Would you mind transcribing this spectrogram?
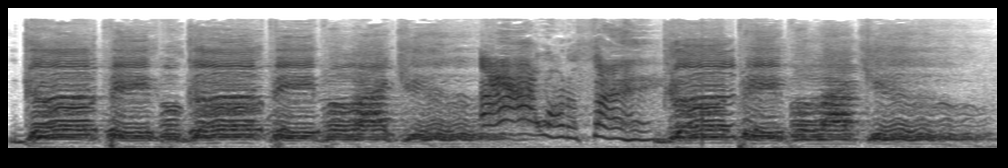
Good people, good people like you. I wanna thank Good people like you.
